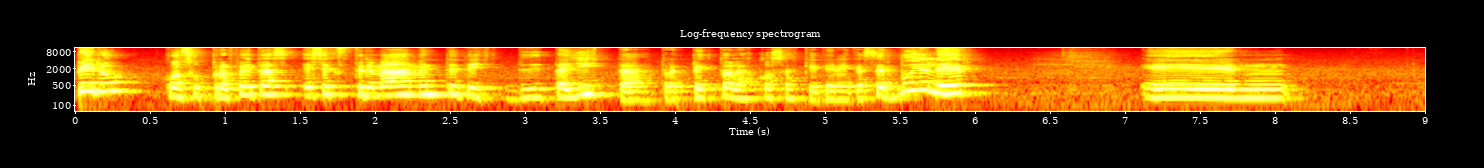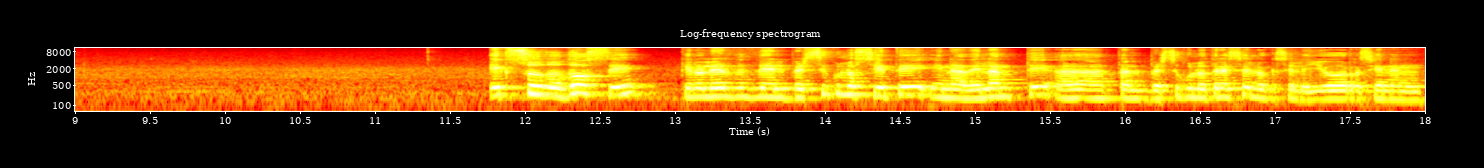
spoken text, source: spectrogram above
pero con sus profetas es extremadamente detallista respecto a las cosas que tiene que hacer. Voy a leer en Éxodo 12, quiero leer desde el versículo 7 en adelante hasta el versículo 13, lo que se leyó recién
